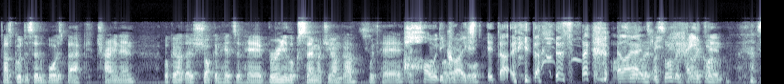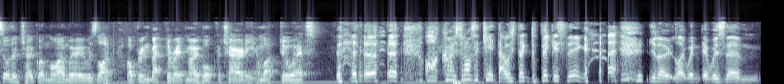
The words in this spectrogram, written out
So it's good to see the boys back training. Looking at those shocking heads of hair. Bruni looks so much younger with hair. It's Holy. Christ! It does. It does. and I, I, saw actually the, I saw the hate joke it. on I saw the joke online where he was like, "I'll bring back the red mohawk for charity." I'm like, "Do it." oh Christ! When I was a kid, that was like the biggest thing. you know, like when it was um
